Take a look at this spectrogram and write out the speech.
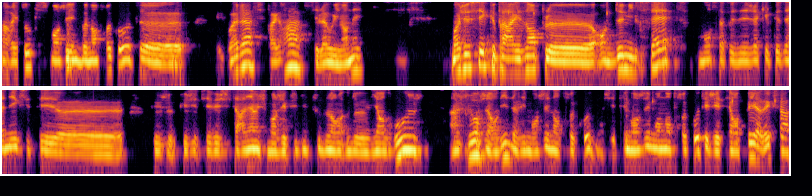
un resto puis se manger une bonne entrecôte. et voilà, c'est pas grave, c'est là où il en est. Moi, je sais que par exemple en 2007, bon, ça faisait déjà quelques années que j'étais que j'étais végétarien mais je mangeais plus du tout de, viande rouge. Un jour, j'ai envie d'aller manger une entrecôte. J'ai été manger mon entrecôte et j'ai été en paix avec ça.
